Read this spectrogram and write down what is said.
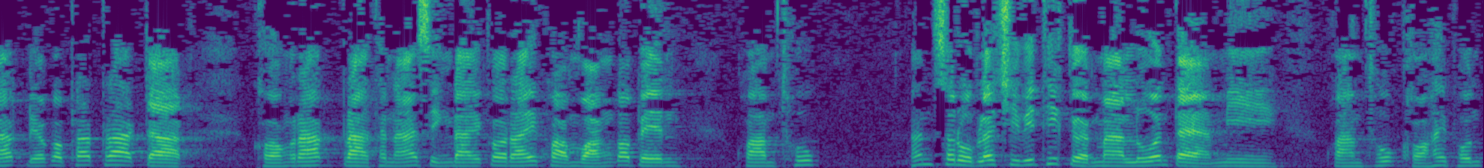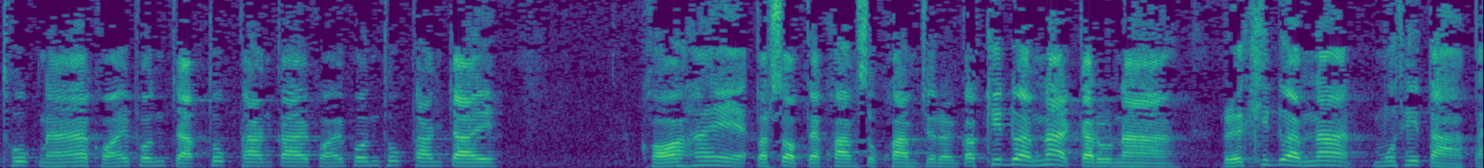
รัก เดี๋ยวก็พลาดพลาดจากของรักปรารถนาสิ่งใดก็ไร้ความหวังก็เป็นความทุกข์นั้นสรุปแล้วชีวิตที่เกิดมาล้วนแต่มี ความทุกข์ขอให้พ้นทุกข์นะ ขอให้พ้นจากทุกทางกาย ขอให้พ้นทุกทางใจ ขอให้ประสบแต่ความสุขความเจริญ ก็คิดด้วยอำนาจกรุณา หรือคิดด้วยอำนาจมุทิตาไป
